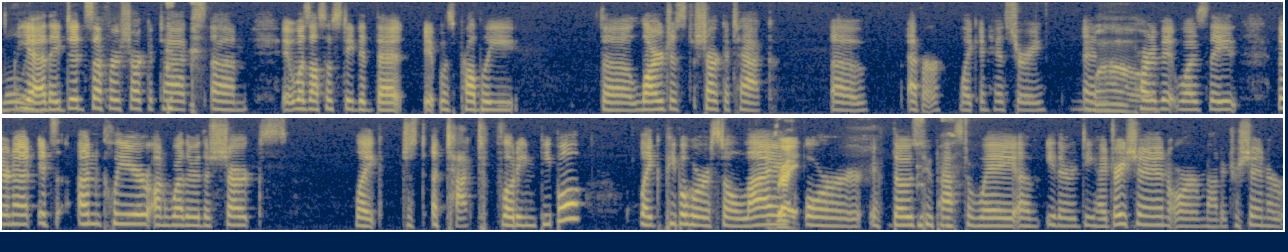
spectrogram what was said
moly. yeah, they did suffer shark attacks. Um, it was also stated that it was probably the largest shark attack of ever, like in history. And wow. part of it was they they're not it's unclear on whether the sharks like just attacked floating people like people who are still alive Right. or if those who passed away of either dehydration or malnutrition or,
